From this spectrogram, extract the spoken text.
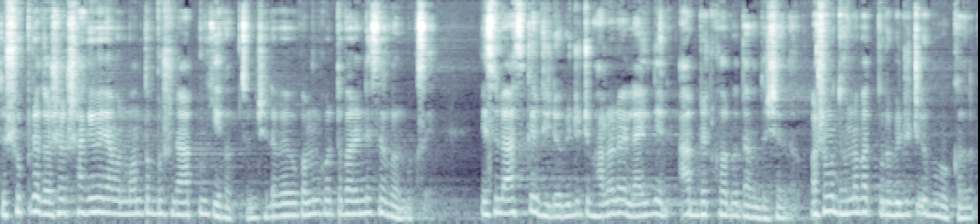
তো সুপ্রিয় দর্শক, শাকিবের এমন মন্তব্য শুনে আপনি কি ভাবছেন? সেটা ভেবে কমেন্ট করতে পারেন নিচের বক্সে এ। ছিল আজকের ভিডিও। ভিডিওটি ভালো লাগে লাইক দিন আপডেট করব আমাদের সাথে। অসংখ্য ধন্যবাদ। পুরো ভিডিওটি উপভোগ করবেন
